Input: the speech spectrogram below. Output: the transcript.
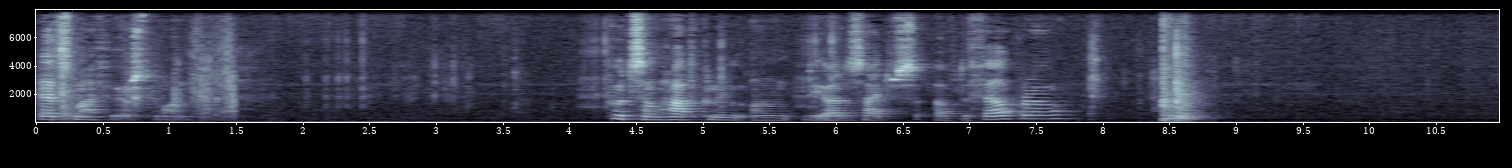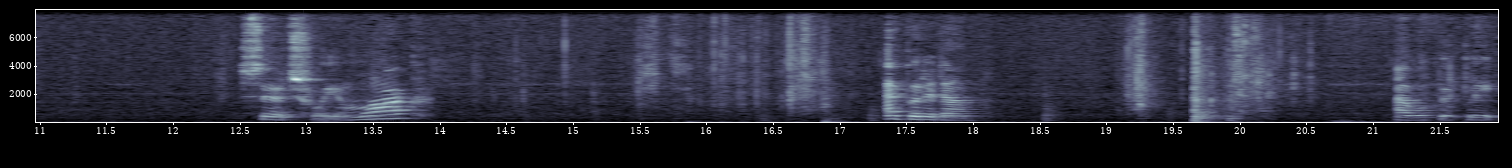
That's my first one. Put some hot glue on the other side of the Velcro. Search for your mark. And put it down. I will quickly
